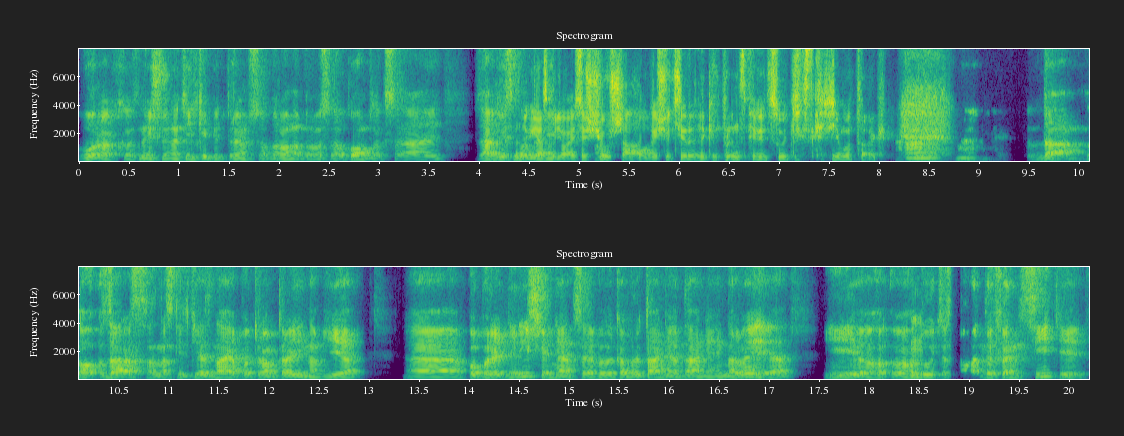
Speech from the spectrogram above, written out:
ворог знищує не тільки підприємства оборонно-промислового комплексу, а й взагалі Ну, я сподіваюся, що в США поки що ці ризики в принципі відсутні, скажімо так. Да. Ну, зараз, наскільки я знаю, по трьом країнам є е, попередні рішення: це Велика Данія і Норвегія, і го- готується саме Defense City.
